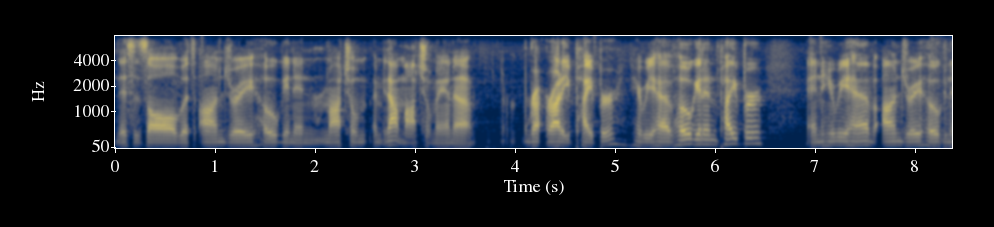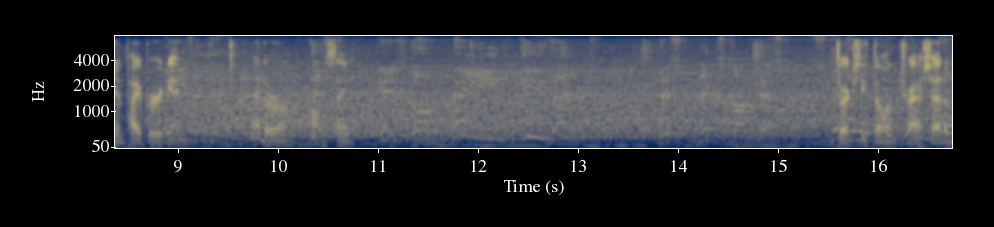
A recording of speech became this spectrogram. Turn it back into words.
this is all with Andre, Hogan, and Macho. I mean, not Macho Man. Uh, Roddy Piper. Here we have Hogan and Piper, and here we have Andre, Hogan, and Piper again. Yeah, they're all, all the same. They're actually throwing trash at him.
